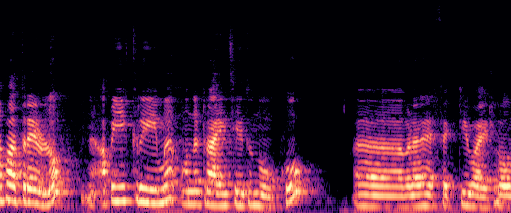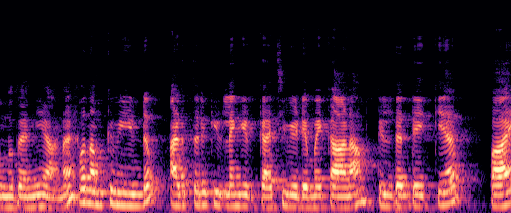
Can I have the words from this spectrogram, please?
അപ്പോൾ അത്രയേ ഉള്ളൂ. അപ്പോൾ ഈ ക്രീം ഒന്ന് ട്രൈ ചെയ്ത് നോക്കൂ. വളരെ എഫക്റ്റീവ് ആയിട്ടുള്ള ഒന്ന് തന്നെയാണ്. അപ്പോൾ നമുക്ക് വീണ്ടും അടുത്തൊരു കിഡ്ലൻ കിടക്കാച്ചി വീഡിയോ കാണാം. Till then take care bye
